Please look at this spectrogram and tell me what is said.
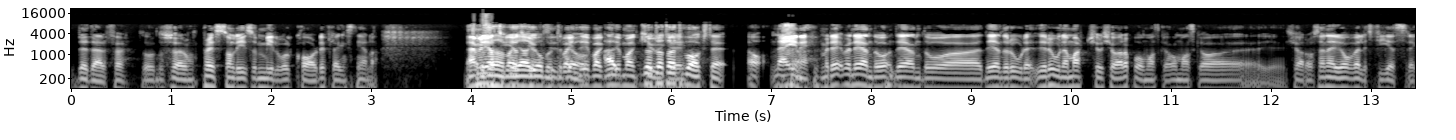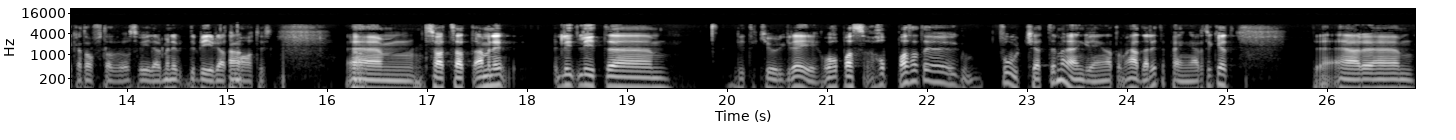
det är därför. Då, då kör de Preston, Leeds och Millwall Cardiff längst ner då. Nej, men jag tycker, jag jobbet tycker det, är bara- det är bara en Då kul tar jag tillbaks det. Ja, nej nej, men det, men det är ändå, det är ändå, det är ändå roligt. Det är roliga matcher att köra på om man ska, om man ska eh, köra. Och sen är jag väldigt felstreckat ofta och så vidare, men det, det blir ju automatiskt. Ja. Ehm, så att, så att, ja men det li, lite, ehm, lite kul grej. Och hoppas, hoppas att det fortsätter med den grejen, att de addar lite pengar. Jag tycker att det är, ehm,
